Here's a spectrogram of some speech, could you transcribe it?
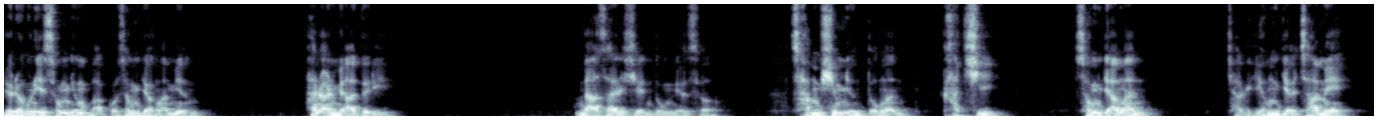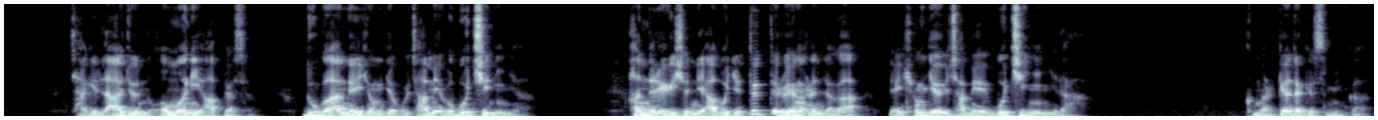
여러분이 성령 받고 성장하면 하나님의 아들이 나사렛이의 동네에서 30년 동안 같이 성장한 자기 형제 자매, 자기 낳아준 어머니 앞에서 누가 내 형제고 자매고 모친이냐? 하늘에 계신 네 아버지의 뜻대로 행하는 자가 내 형제의 자매의 모친이니라. 그 말을 깨닫겠습니까?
